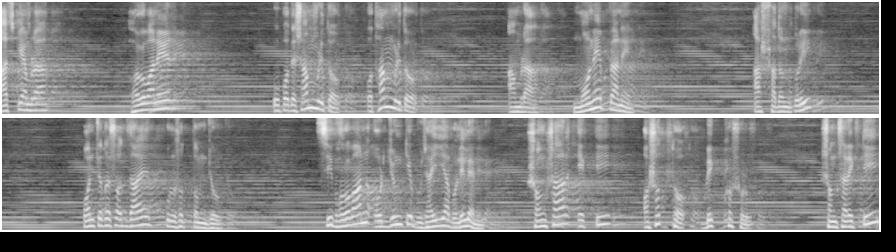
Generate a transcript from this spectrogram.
আজকে আমরা ভগবানের উপদেশামৃত, কথামৃত আমরা মনে প্রাণে আস্বাদন করি। পঞ্চদশ অধ্যায়, পুরুষোত্তম যোগ। শ্রী ভগবান অর্জুনকে বুঝাইয়া বলিলেন, সংসার একটি অসত্য বৃক্ষস্বরূপ। সংসার একটি,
